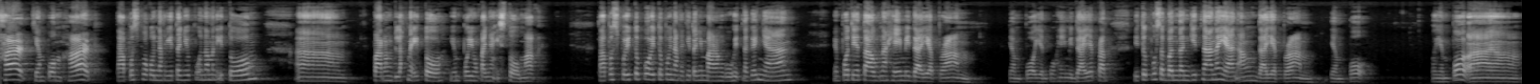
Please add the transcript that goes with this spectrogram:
heart. Yan po ang heart. Tapos po kung nakita niyo po naman itong ah, parang black na ito, yun po yung kanyang stomach. Tapos po ito po, ito po nakikita niyo marang guhit na ganyan. Yan po tinatawag na hemidiaphragm. Yan po, yan po hemidiaphragm. Dito po sa bandang gitna na yan ang diaphragm. Yan po. O yan po, ah,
